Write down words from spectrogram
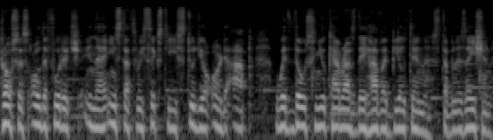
process all the footage in the Insta360 Studio or the app. With those new cameras, they have a built-in stabilization,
